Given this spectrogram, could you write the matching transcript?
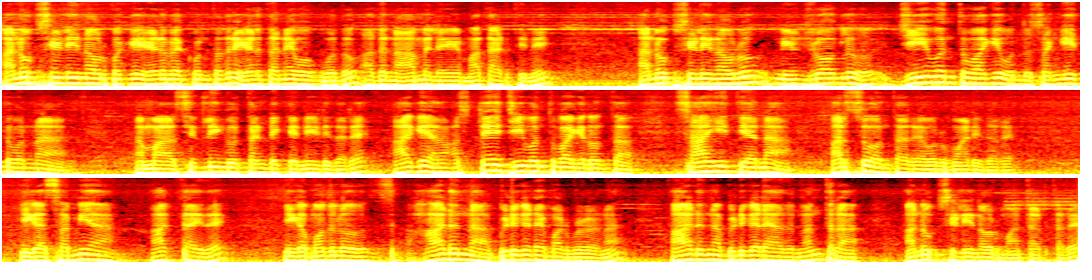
ಅನೂಪ್ ಸೀಳಿನ್ ಅವ್ರ ಬಗ್ಗೆ ಹೇಳಬೇಕು ಅಂತಂದ್ರೆ ಹೇಳ್ತಾನೆ ಹೋಗ್ಬೋದು. ಅದನ್ನ ಆಮೇಲೆ ಮಾತಾಡ್ತೀನಿ. ಅನೂಪ್ ಸೀಳಿನ್ ಅವರು ನಿಜವಾಗ್ಲೂ ಜೀವಂತವಾಗಿ ಒಂದು ಸಂಗೀತವನ್ನ ನಮ್ಮ ಸಿದ್ಲಿಂಗು ತಂಡಕ್ಕೆ ನೀಡಿದ್ದಾರೆ. ಹಾಗೆ ಅಷ್ಟೇ ಜೀವಂತವಾಗಿರುವಂಥ ಸಾಹಿತ್ಯನ ಅರಸು ಅಂತಾರೆ ಅವರು ಮಾಡಿದ್ದಾರೆ. ಈಗ ಸಮಯ ಆಗ್ತಾ ಇದೆ. ಈಗ ಮೊದಲು ಹಾಡನ್ನ ಬಿಡುಗಡೆ ಮಾಡಿಬಿಡೋಣ. ಹಾಡನ್ನು ಬಿಡುಗಡೆ ಆದ ನಂತರ ಅನೂಪ್ ಸಿಳಿನವ್ರು ಮಾತಾಡ್ತಾರೆ.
